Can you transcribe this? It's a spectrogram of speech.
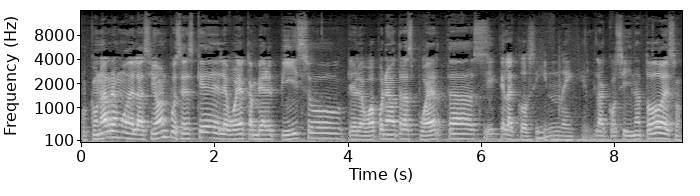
Porque una remodelación, pues es que le voy a cambiar el piso, que le voy a poner otras puertas. Sí, que la cocina y que... La cocina, todo eso.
